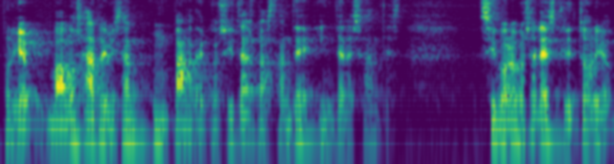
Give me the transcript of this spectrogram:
Porque vamos a revisar un par de cositas bastante interesantes. Si volvemos al escritorio,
